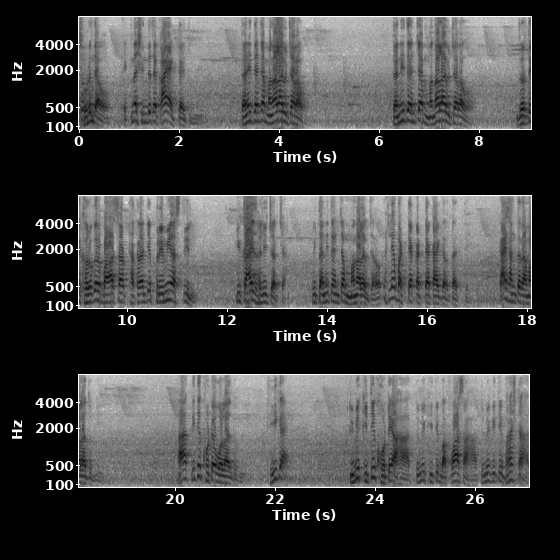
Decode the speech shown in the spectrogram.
सोडून द्यावं एकनाथ शिंदेचं काय ऐकताय तुम्ही? त्यांनी त्यांच्या मनाला विचारावं. त्यांनी त्यांच्या मनाला विचारावं. जर ते खरोखर बाळासाहेब ठाकरेंचे प्रेमी असतील की काय झाली चर्चा? की त्यांनी त्यांच्या मनाला विचारावं. कसल्या बट्ट्या कट्ट्या काय करतात ते? काय सांगतात आम्हाला तुम्ही? हां किती खोटं बोलाल तुम्ही? ठीक आहे. तुम्ही किती खोटे आहात तुम्ही किती बकवास आहात तुम्ही किती भ्रष्ट आहात?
